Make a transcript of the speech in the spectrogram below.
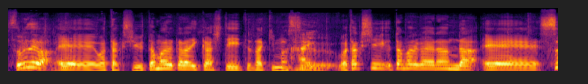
それでは、えー、私歌丸から行かせていただきます、はい。私歌丸が選んだ、えー、ス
